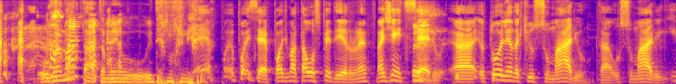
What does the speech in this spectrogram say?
Ou vai matar também o, o endemoniado. É, po- pois é, pode matar o hospedeiro, né? Mas, gente, sério, ah, eu tô olhando aqui o sumário, tá? O sumário, e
